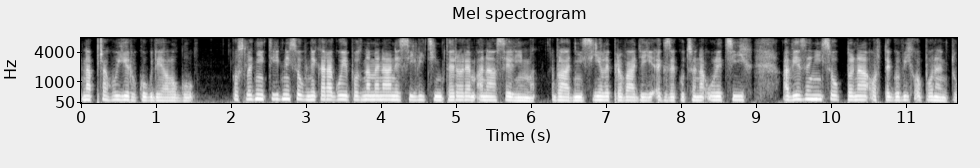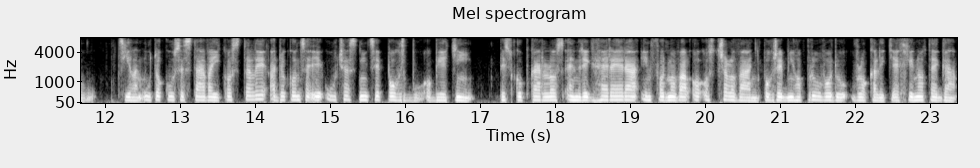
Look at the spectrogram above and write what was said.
napřahují ruku k dialogu. Poslední týdny jsou v Nikaraguji poznamenány sílícím terorem a násilím. Vládní síly provádějí exekuce na ulicích a vězení jsou plná Ortegových oponentů. Cílem útoků se stávají kostely a dokonce i účastníci pohřbů obětí. Biskup Carlos Enrique Herrera informoval o ostřelování pohřebního průvodu v lokalitě Chinotega.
